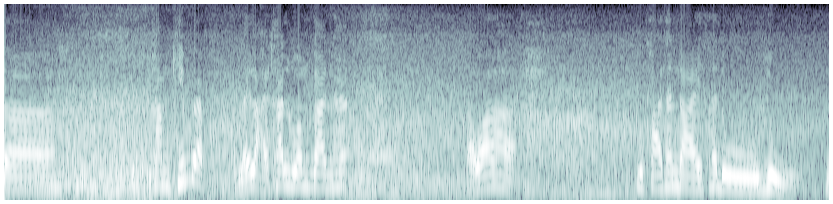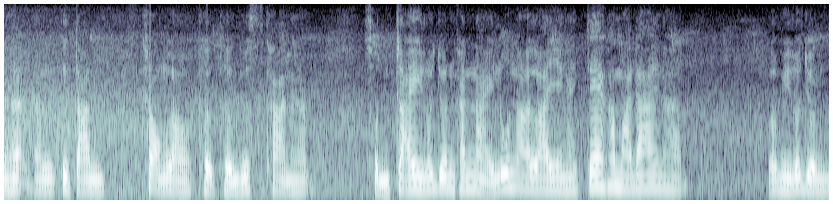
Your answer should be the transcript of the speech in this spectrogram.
จะทำคลิปแบบหลาย ๆ คันรวมกันนะฮะ แต่ว่าลูกค้าท่านใดถ้าดูอยู่นะฮะทางติดตามช่องเราเถิกเทิงยุสคานนะครับ สนใจรถยนต์คันไหนรุ่นอะไรยังไง แจ้งเข้ามาได้นะครับ เรามีรถยนต์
